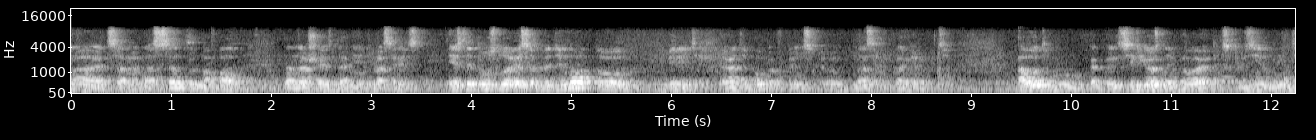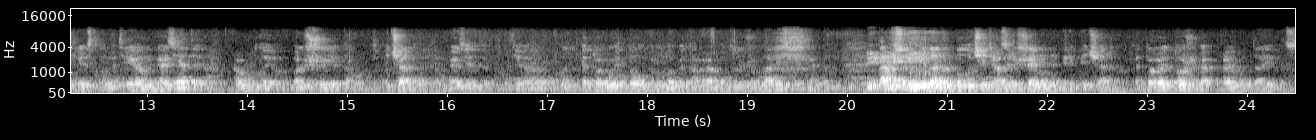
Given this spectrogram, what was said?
на, это самое, на ссылку и попал на наше издание непосредственно. Если это условие соблюдено, то берите, ради бога, в принципе, вы нас рекламируете. А вот как бы серьезные бывают эксклюзивные интересные материалы газеты, крупные, большие, там, вот, печатные там, газеты, где, над которыми долго много там работали журналисты. далее. Там все-таки надо получить разрешение на перепечатку, которое тоже, как правило, дается.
